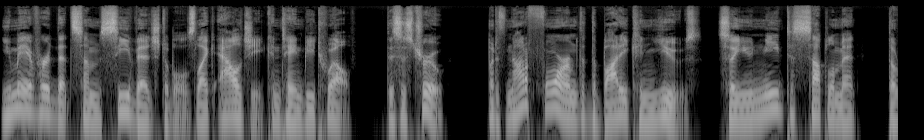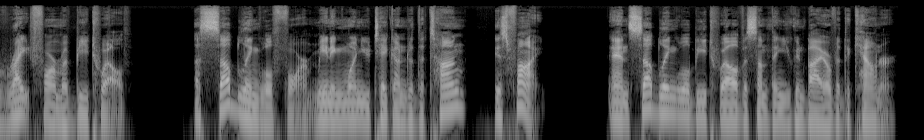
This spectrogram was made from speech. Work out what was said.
You may have heard that some sea vegetables, like algae, contain B12. This is true, but it's not a form that the body can use, so you need to supplement the right form of B12. A sublingual form, meaning one you take under the tongue, is fine. And sublingual B12 is something you can buy over the counter.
